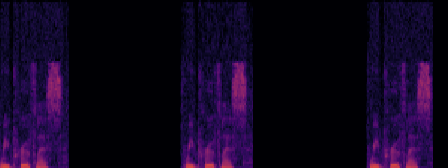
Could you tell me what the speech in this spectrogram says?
Reproofless. Reproofless. Reproofless.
